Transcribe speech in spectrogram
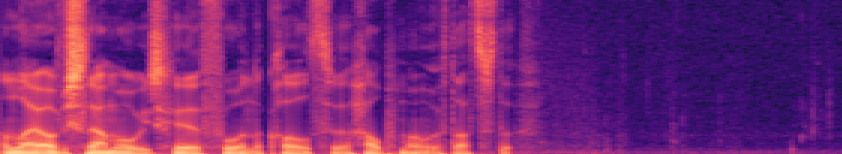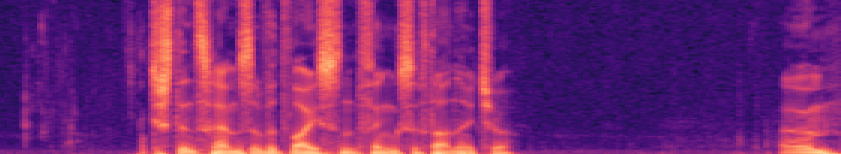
And like obviously, I'm always here for Nicole to help him out with that stuff. Just in terms of advice and things of that nature. Um.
